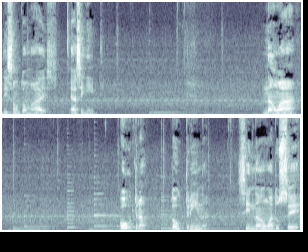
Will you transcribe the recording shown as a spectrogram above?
de São Tomás é a seguinte: não há outra doutrina senão a do ser,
